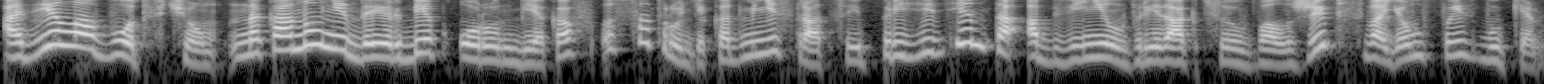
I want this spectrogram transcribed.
А дело вот в чем. Накануне Дайрбек Орунбеков, сотрудник администрации президента, обвинил в редакцию во лжи в своем фейсбуке.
